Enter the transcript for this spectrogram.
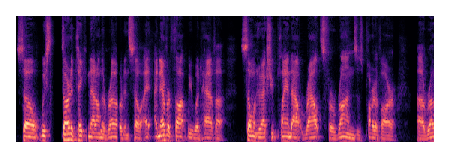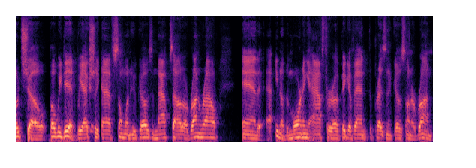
So we started taking that on the road. And so I, I never thought we would have a, someone who actually planned out routes for runs as part of our uh, road show, but we did. We actually have someone who goes and maps out a run route. And uh, you know, the morning after a big event, the president goes on a run,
